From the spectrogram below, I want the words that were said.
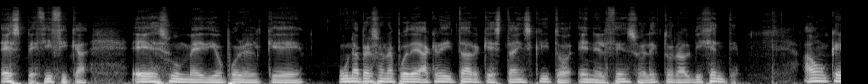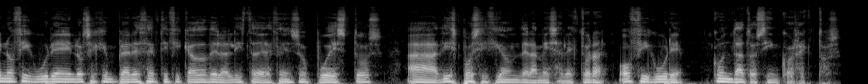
específica es un medio por el que una persona puede acreditar que está inscrito en el censo electoral vigente, aunque no figure en los ejemplares certificados de la lista del censo puestos a disposición de la mesa electoral o figure con datos incorrectos.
